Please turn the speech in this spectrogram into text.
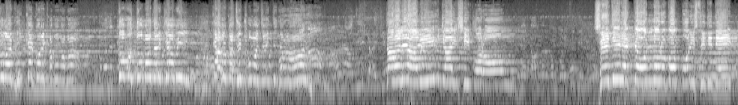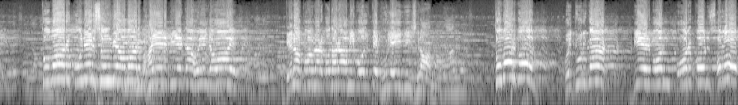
তোলায় ভিক্ষা করে খাব বাবা। তবু তোমাদেরকে আমি কারও কাছে ক্ষমা চাইতে দেবো না। তাহলে আমি যাইছি পরম। সেদিন একটা অন্যরকম পরিস্থিতিতে তোমার বোনের সঙ্গে আমার ভাইয়ের বিয়েটা হয়ে যাওয়ায় দেনা পাওনার কথাটা আমি বলতে ভুলেই গিয়েছিলাম। তোমার বোন, ওই দুর্গার বিয়ের বোন অর্পণ স্বরূপ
